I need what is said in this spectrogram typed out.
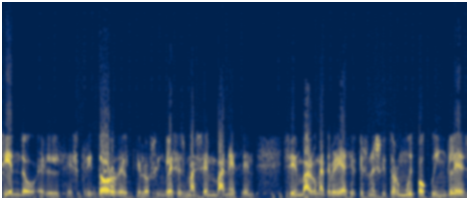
siendo el escritor del que los ingleses más se envanecen, sin embargo me atrevería a decir que es un escritor muy poco inglés,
